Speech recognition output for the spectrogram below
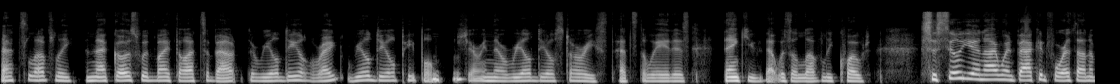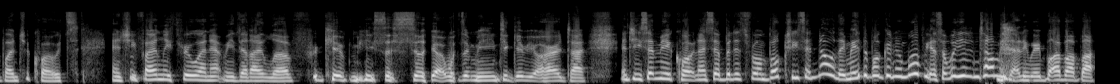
That's lovely. And that goes with my thoughts about the real deal, right? Real deal people mm-hmm. sharing their real deal stories. That's the way it is. Thank you. That was a lovely quote. Cecilia and I went back and forth on a bunch of quotes, and she mm-hmm. finally threw one at me that I love. Forgive me, Cecilia. I wasn't meaning to give you a hard time. And she sent me a quote, and I said, But it's from a book. She said, No, they made the book into a movie. I said, Well, you didn't tell me that anyway, blah, blah, blah.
